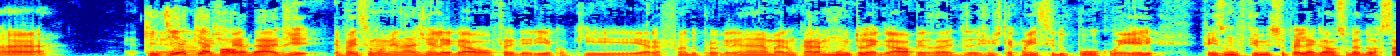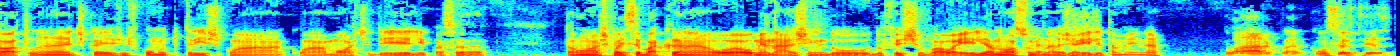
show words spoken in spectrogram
É. Que dia é, que é, De verdade, vai ser uma homenagem legal ao Frederico, que era fã do programa, era um cara muito legal, apesar de a gente ter conhecido pouco ele. Fez um filme super legal sobre a dorsal atlântica e a gente ficou muito triste com a, com a morte dele, com essa. Então acho que vai ser bacana a homenagem do, do festival a ele e a nossa homenagem a ele também, né? Claro, claro, com certeza.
